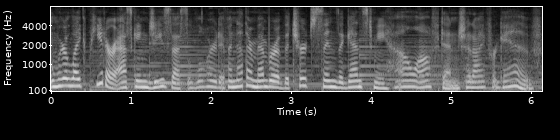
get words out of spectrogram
We're like Peter asking Jesus, Lord, if another member of the church sins against me, how often should I forgive?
